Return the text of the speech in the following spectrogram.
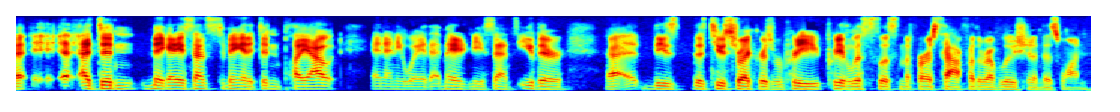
Uh, it, it didn't make any sense to me, and it didn't play out in any way that made any sense either. Uh, these the two strikers were pretty pretty listless in the first half for the Revolution in this one.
